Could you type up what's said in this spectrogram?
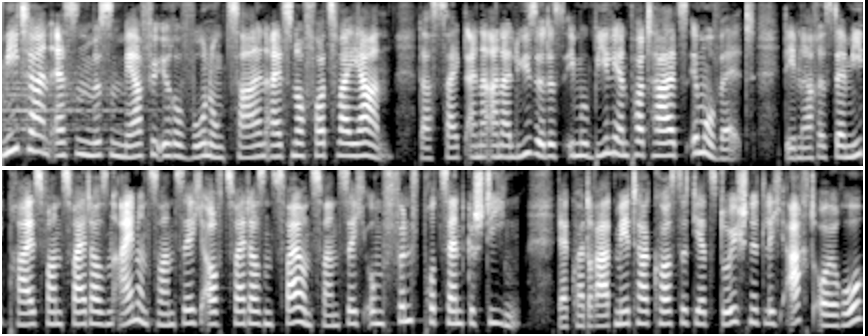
Mieter in Essen müssen mehr für ihre Wohnung zahlen als noch vor zwei Jahren. Das zeigt eine Analyse des Immobilienportals Immowelt. Demnach ist der Mietpreis von 2021 auf 2022 um 5 Prozent gestiegen. Der Quadratmeter kostet jetzt durchschnittlich 8 Euro,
